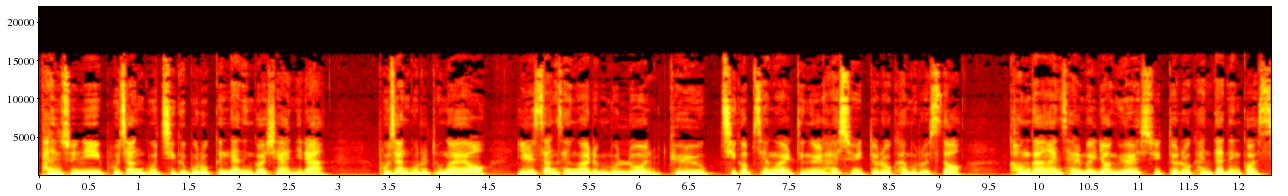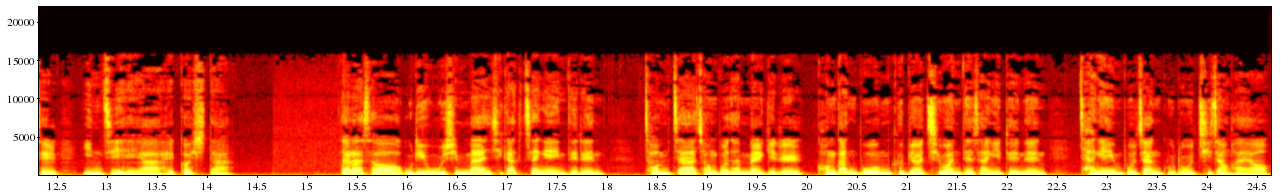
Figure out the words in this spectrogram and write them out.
단순히 보장구 지급으로 끝나는 것이 아니라 보장구를 통하여 일상생활은 물론 교육, 직업생활 등을 할 수 있도록 함으로써 건강한 삶을 영위할 수 있도록 한다는 것을 인지해야 할 것이다. 따라서 우리 50만 시각장애인들은 점자 정보 단말기를 건강보험 급여 지원 대상이 되는 장애인 보장구로 지정하여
